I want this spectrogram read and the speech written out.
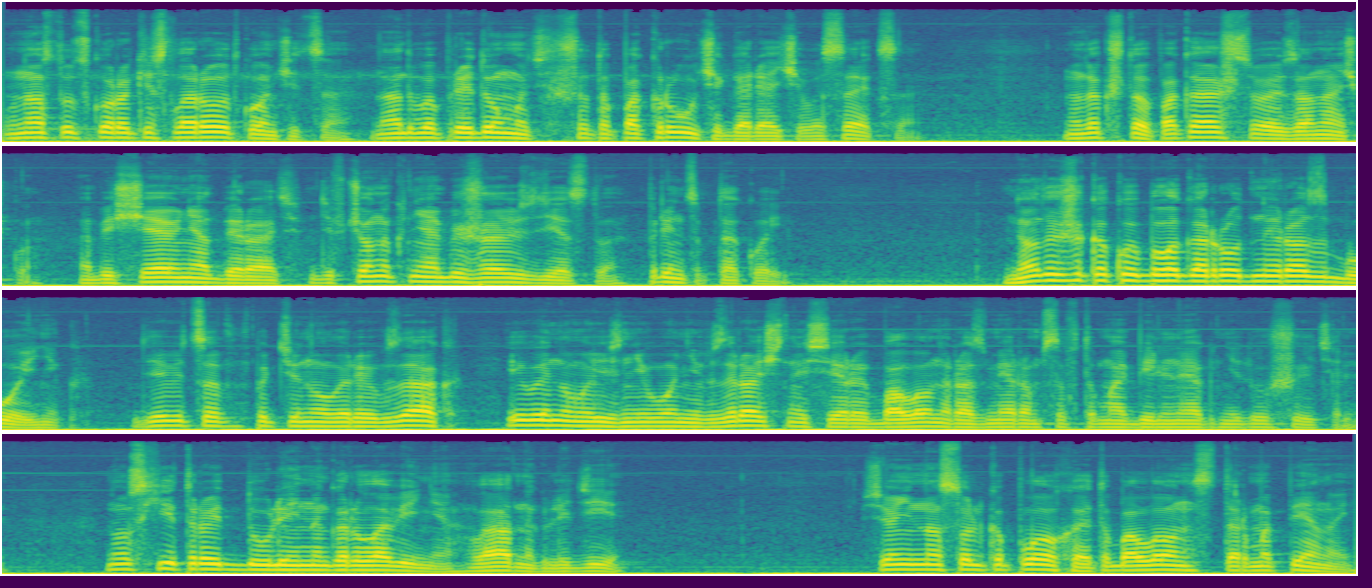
У нас тут скоро кислород кончится. Надо бы придумать что-то покруче горячего секса». «Ну так что, покажешь свою заначку?» «Обещаю не отбирать. Девчонок не обижаю с детства. Принцип такой». «Надо же, какой благородный разбойник!» Девица подтянула рюкзак и вынула из него невзрачный серый баллон размером с автомобильный огнедушитель. Но с хитрой дулей на горловине. Ладно, гляди. Все не настолько плохо. Это баллон с термопеной.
